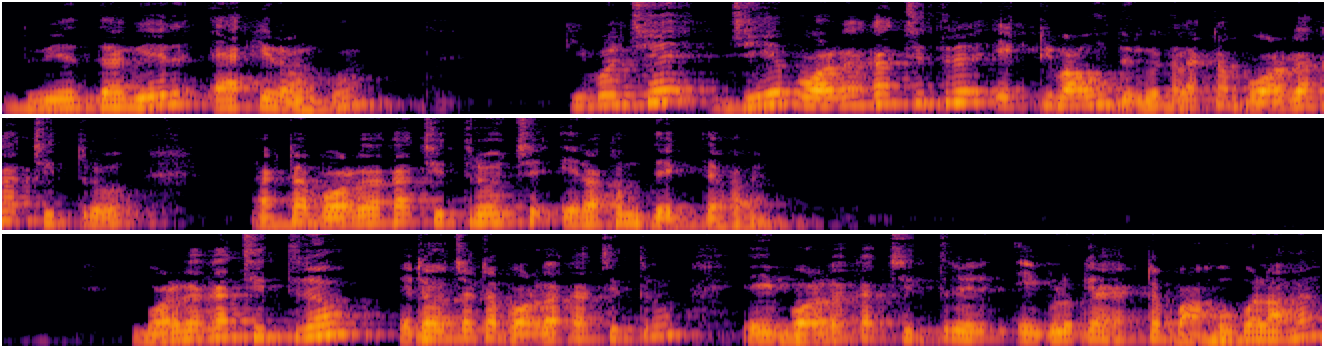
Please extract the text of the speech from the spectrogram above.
দুইয়ের দাগের একের অঙ্ক। কি বলছে? যে বর্গাকার চিত্রের একটি বাহু দৈর্ঘ্য তাহলে একটা বর্গাকার চিত্র, একটা বর্গাকার চিত্র হচ্ছে এরকম দেখতে হয়। বর্গাকার চিত্র, এটা হচ্ছে একটা বর্গাকার চিত্র। এই বর্গাকার চিত্রের এগুলোকে এক একটা বাহু বলা হয়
